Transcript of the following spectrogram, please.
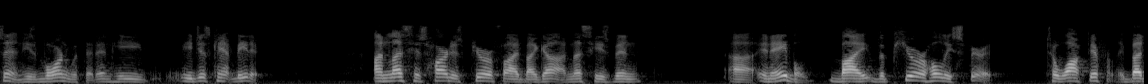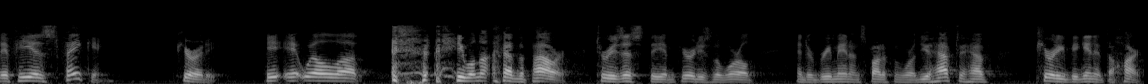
sin. He's born with it, and he, he just can't beat it. Unless his heart is purified by God, unless he's been uh, enabled by the pure Holy Spirit to walk differently. But if he is faking purity, he, it will, uh, he will not have the power to resist the impurities of the world and to remain unspotted from the world. You have to have purity begin at the heart.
